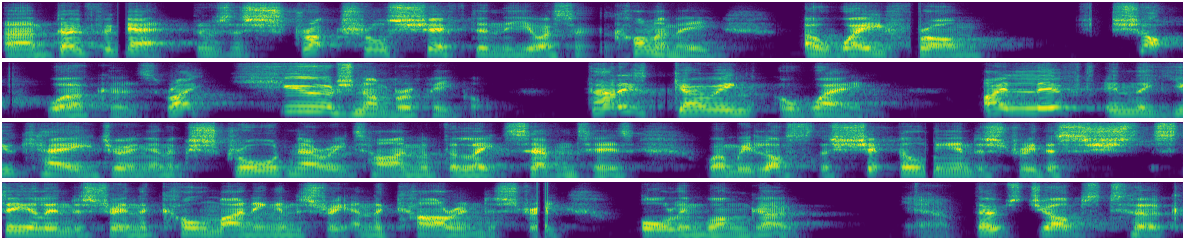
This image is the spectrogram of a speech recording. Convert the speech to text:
Um, don't forget, there was a structural shift in the US economy away from shop workers, right? Huge number of people. That is going away. I lived in the UK during an extraordinary time of the late 70s when we lost the shipbuilding industry, the sh- steel industry, and the coal mining industry, and the car industry all in one go. Yeah. Those jobs took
